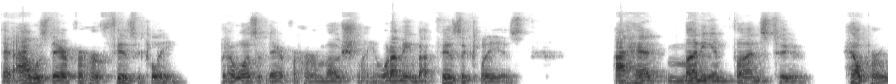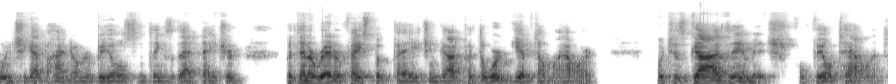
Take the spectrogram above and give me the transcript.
that I was there for her physically, but I wasn't there for her emotionally. And what I mean by physically is I had money and funds to help her when she got behind on her bills and things of that nature. But then I read her Facebook page and God put the word gift on my heart, which is God's image, fulfilled talent.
